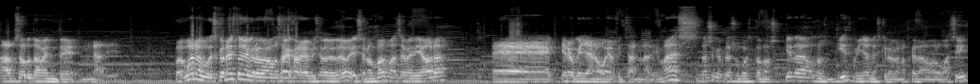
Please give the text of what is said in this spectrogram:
absolutamente nadie. Pues bueno, pues con esto yo creo que vamos a dejar el episodio de hoy. Se nos va más de media hora. Eh, creo que ya no voy a fichar nadie más. No sé qué presupuesto nos queda. Unos 10 millones creo que nos quedan o algo así.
